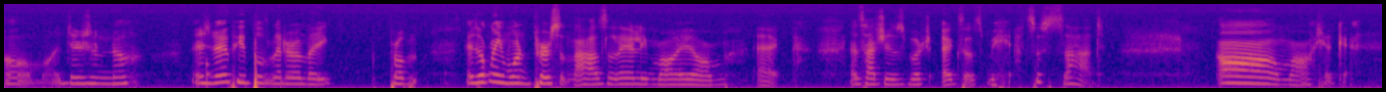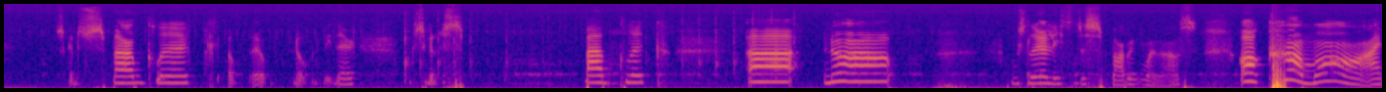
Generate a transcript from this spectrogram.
Oh my! There's no. There's no people that are like. Probably. There's only one person that has literally my um. Egg, that's hatched as much eggs as me. That's so sad. Oh my. Okay. Just gonna spam click. Oh no, don't want to be there. I'm just gonna spam click. Uh, no. I'm just literally just spamming my mouse. Oh, come on.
